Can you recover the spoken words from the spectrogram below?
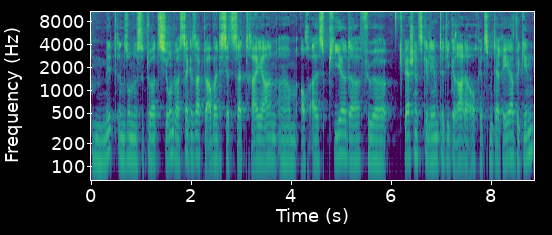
mit in so eine Situation. Du hast ja gesagt, du arbeitest jetzt seit drei Jahren ähm, auch als Peer da für Querschnittsgelähmte, die gerade auch jetzt mit der Reha beginnen.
